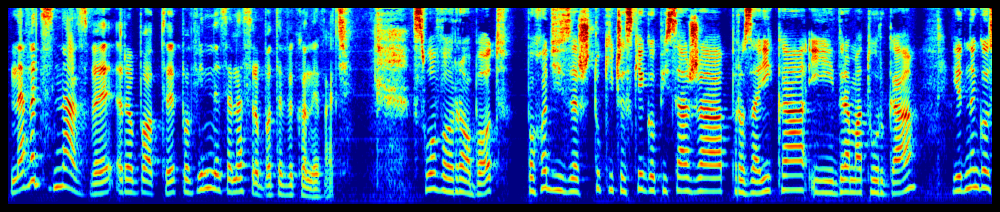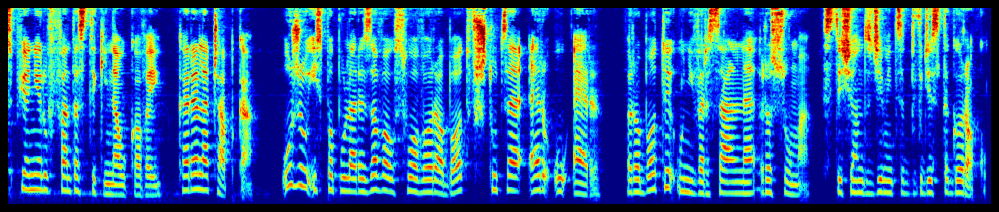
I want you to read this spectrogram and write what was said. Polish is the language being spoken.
Nawet z nazwy roboty powinny za nas robotę wykonywać. Słowo robot pochodzi ze sztuki czeskiego pisarza, prozaika i dramaturga, jednego z pionierów fantastyki naukowej, Karela Czapka. Użył i spopularyzował słowo robot w sztuce RUR, Roboty Uniwersalne Rosuma z 1920 roku.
